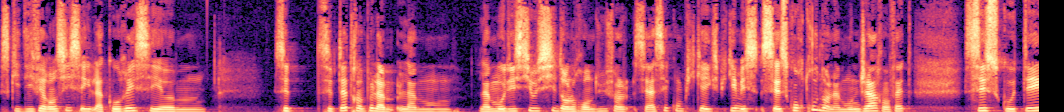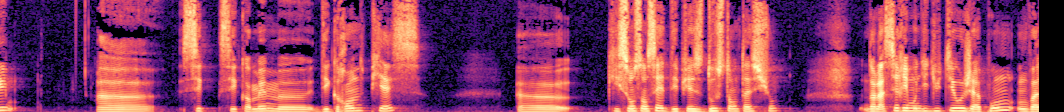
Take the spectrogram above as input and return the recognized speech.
ce qui différencie, c'est la Corée, c'est. Euh, c'est peut-être un peu la, la, modestie aussi dans le rendu. Enfin, c'est assez compliqué à expliquer, mais c'est ce qu'on retrouve dans la Munjar, en fait. C'est ce côté. c'est quand même des grandes pièces qui sont censées être des pièces d'ostentation dans la cérémonie du thé au Japon, on va,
